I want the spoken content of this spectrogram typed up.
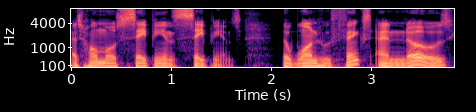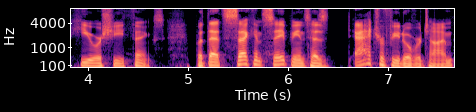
as Homo sapiens sapiens, the one who thinks and knows he or she thinks. But that second sapiens has atrophied over time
